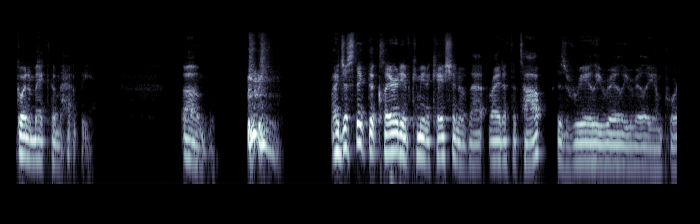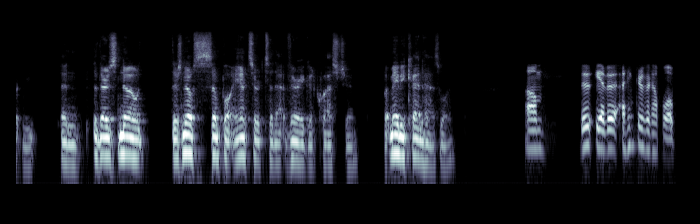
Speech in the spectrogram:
going to make them happy um, I just think the clarity of communication of that right at the top is really, really, really important. And there's no there's no simple answer to that very good question, but maybe Ken has one. Um, yeah, I think there's a couple of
